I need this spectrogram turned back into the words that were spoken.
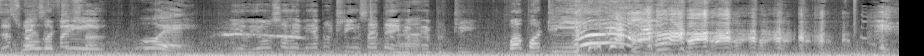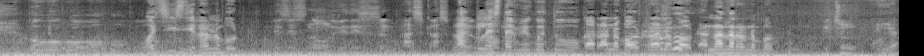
that's mango tree, boy, You, you also have apple tree inside there. You have Uh. apple tree. pawpaw tree. Oh, oh, oh, oh, oh. What's this the runabout? This is no. This is uh, ask ask. Like last time you go to runabout, runabout, another runabout. It's uh, Yeah.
